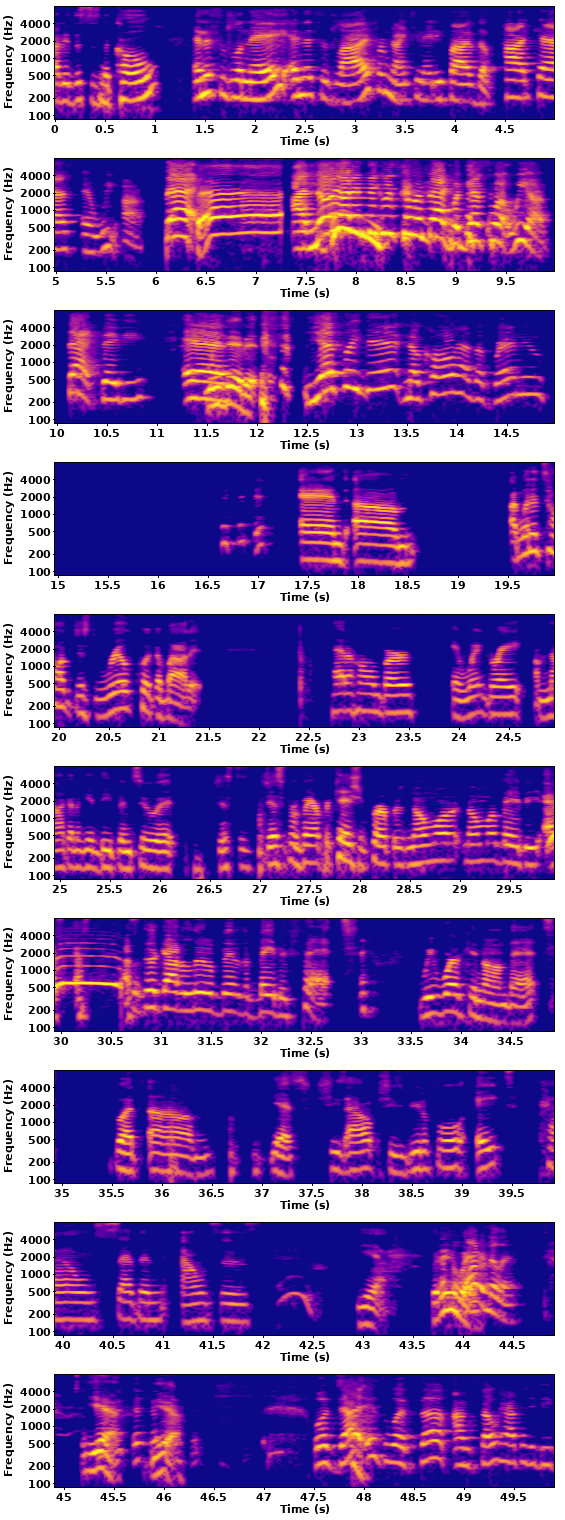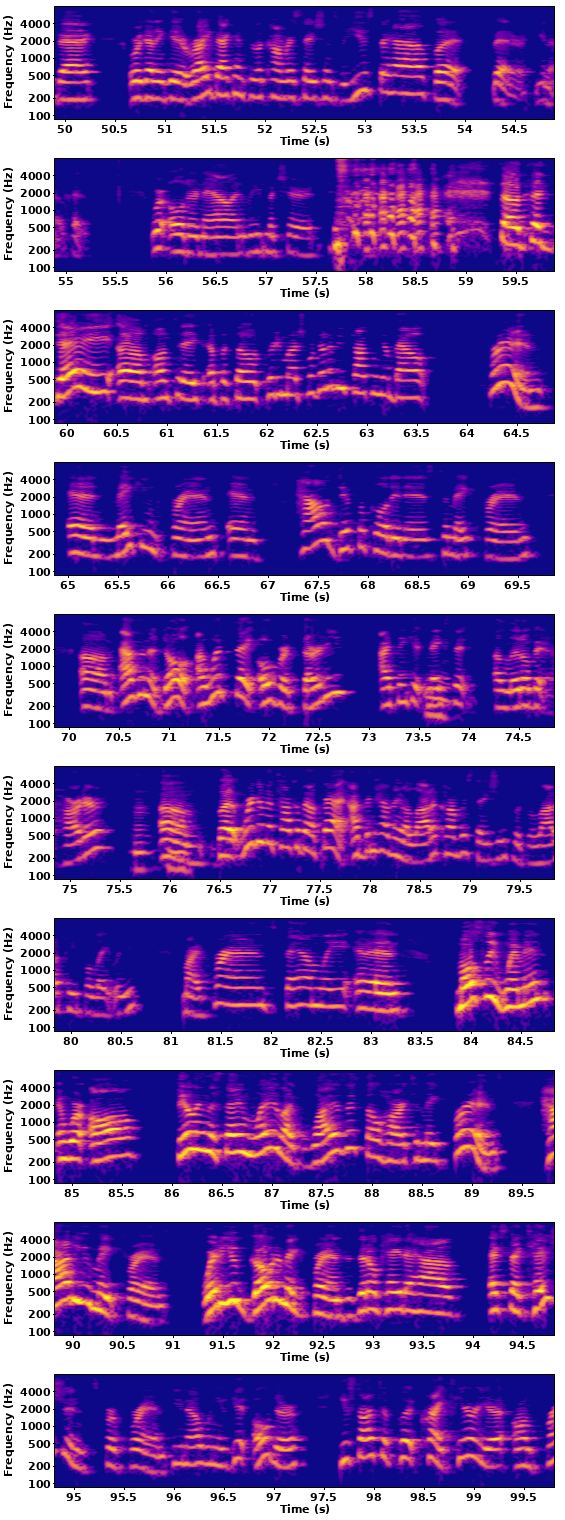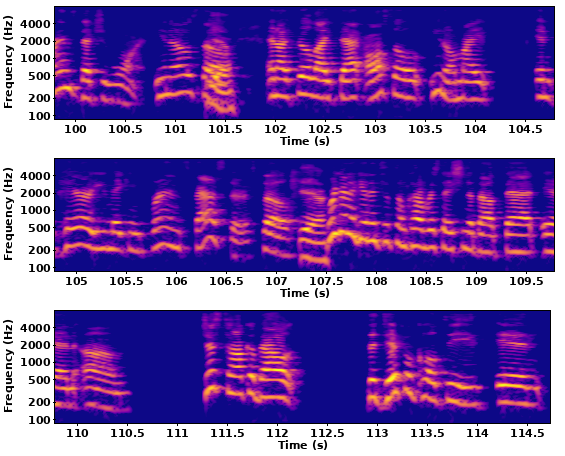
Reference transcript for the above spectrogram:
everybody. This is Nikoale. And this is Lenee. And this is live from 1985, the podcast. And we are back. Back. I know y'all didn't think we was coming back, but guess what? We are back, baby. And we did it. yes, we did. Nikoale has a brand new. and um, I'm going to talk just real quick about it. Had a home birth it went great. I'm not gonna get deep into it, just to, just for verification purpose. No more, no more baby. I, I, I, still got a little bit of the baby fat. We working on that, but um, yes, she's out. She's beautiful. Eight pounds seven ounces. Yeah, but That's anyway, watermelon. Yeah, yeah. well, that is what's up. I'm so happy to be back. We're going to get right back into the conversations we used to have, but better, you know, because we're older now and we've matured. so today, um, on today's episode, pretty much we're going to be talking about friends and making friends and how difficult it is to make friends. Um, as an adult, I would say over 30, I think it makes mm. it a little bit harder Mm-hmm. Um, but we're going to talk about that. I've been having a lot of conversations with a lot of people lately, my friends, family, and mostly women. And we're all feeling the same way. Like, why is it so hard to make friends? How do you make friends? Where do you go to make friends? Is it okay to have expectations for friends? You know, when you get older, you start to put criteria on friends that you want, you know? So, yeah. and I feel like that also, you know, might impair you making friends faster. So yeah, we're gonna get into some conversation about that and um, just talk about the difficulties in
